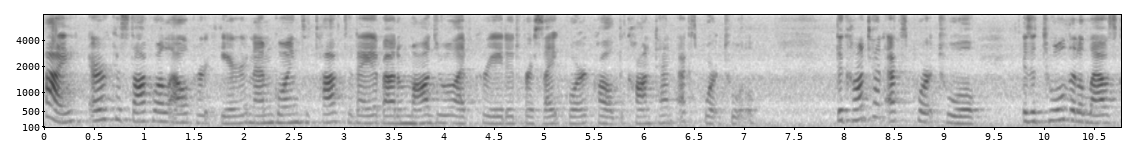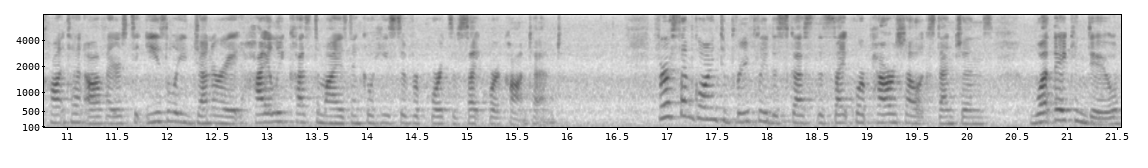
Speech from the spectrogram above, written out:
Hi, Erica Stockwell Alpert here, and I'm going to talk today about a module I've created for Sitecore called the Content Export Tool. The Content Export Tool is a tool that allows content authors to easily generate highly customized and cohesive reports of Sitecore content. First, I'm going to briefly discuss the Sitecore PowerShell extensions, what they can do,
